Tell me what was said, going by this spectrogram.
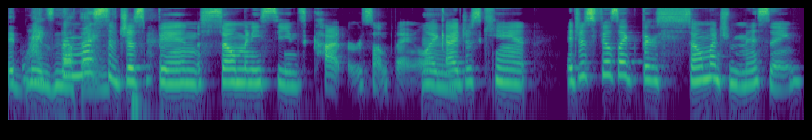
It like, means There must have just been so many scenes cut or something. Like Mm. I just can't. It just feels like there's so much missing,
